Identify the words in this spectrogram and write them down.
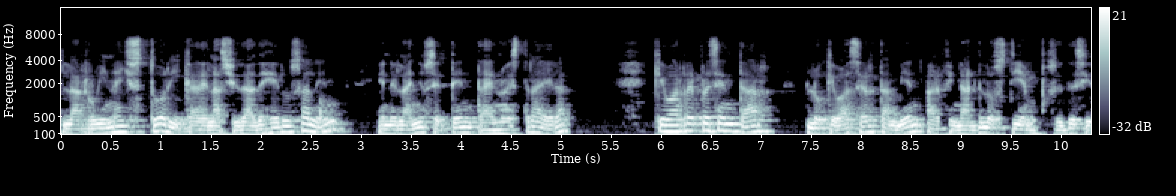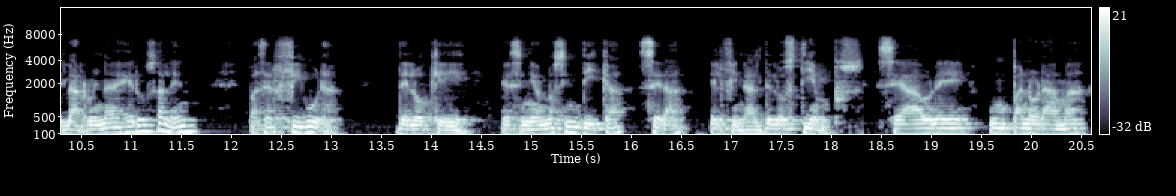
La ruina histórica de la ciudad de Jerusalén en el año 70 de nuestra era que va a representar lo que va a ser también al final de los tiempos, es decir, la ruina de Jerusalén va a ser figura de lo que el Señor nos indica será el final de los tiempos. Se abre un panorama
